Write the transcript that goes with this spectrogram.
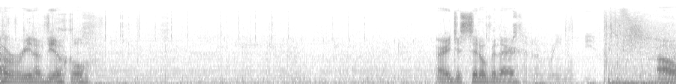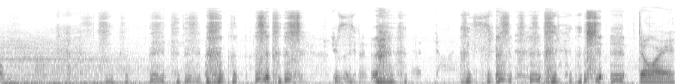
arena vehicle. All right, just sit over there. Just have an arena vehicle. Oh. oh. Just sit in there. Don't worry.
